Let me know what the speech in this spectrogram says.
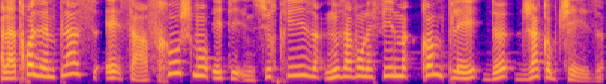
À la troisième place, et ça a franchement été une surprise, nous avons le film Complay de Jacob Chase.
